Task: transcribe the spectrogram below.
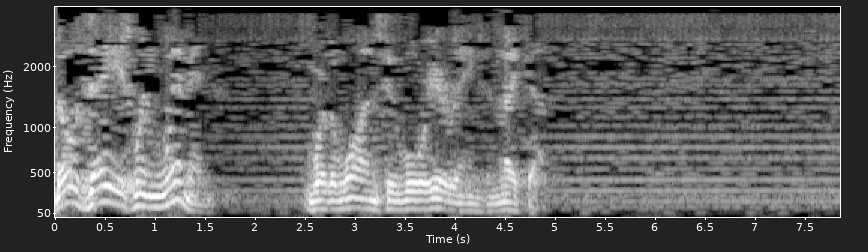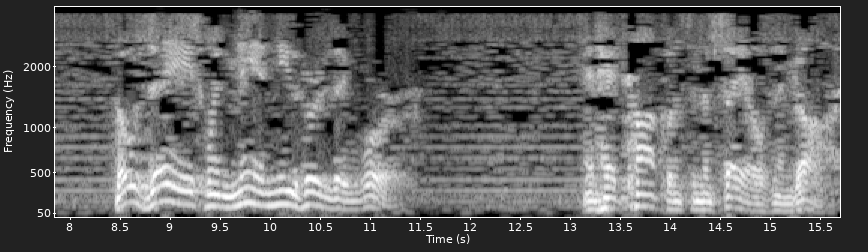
Those days when women were the ones who wore earrings and makeup. Those days when men knew who they were and had confidence in themselves and in God.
